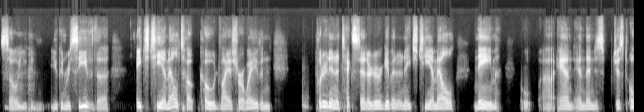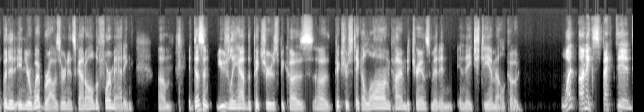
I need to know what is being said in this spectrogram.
so mm-hmm. you can you can receive the html to- code via shortwave and put it in a text editor give it an html name uh, and and then just just open it in your web browser and it's got all the formatting um, it doesn't usually have the pictures because uh, pictures take a long time to transmit in, in HTML code. What unexpected,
